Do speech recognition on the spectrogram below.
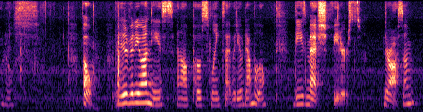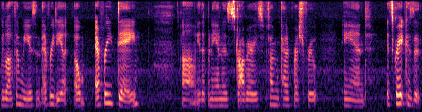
what else? Oh, I did a video on these, and I'll post a link to that video down below. These mesh feeders. They're awesome. We love them. We use them every day. Oh, every day um, either bananas, strawberries, some kind of fresh fruit. And it's great because it,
